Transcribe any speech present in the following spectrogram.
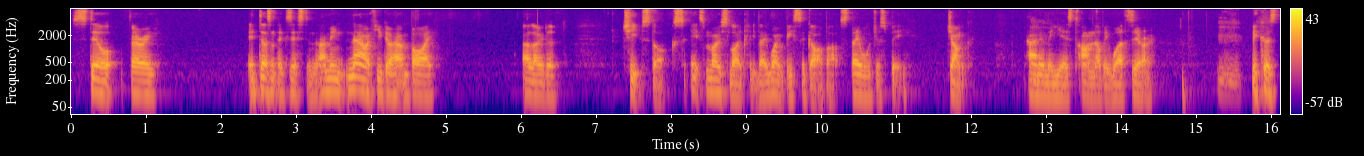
still very. It doesn't exist. In, I mean, now if you go out and buy a load of cheap stocks, it's most likely they won't be cigar butts. They will just be junk, and in a year's time they'll be worth 0 mm-hmm. because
